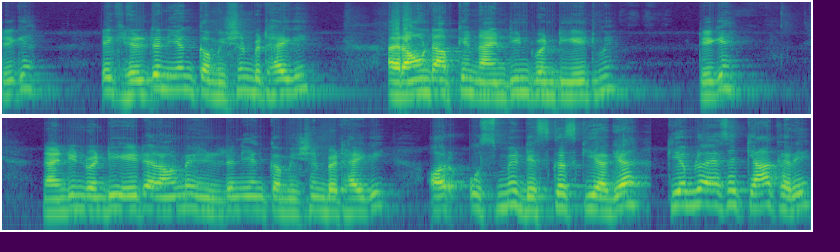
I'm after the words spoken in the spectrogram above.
ठीक है? एक हिल्टन यंग कमीशन बैठाई गई अराउंड आपके 1928 में, ठीक है? 1928 अराउंड में हिल्टन यंग कमीशन बैठाई गई और उसमें डिस्कस किया गया कि हम लोग ऐसा क्या करें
